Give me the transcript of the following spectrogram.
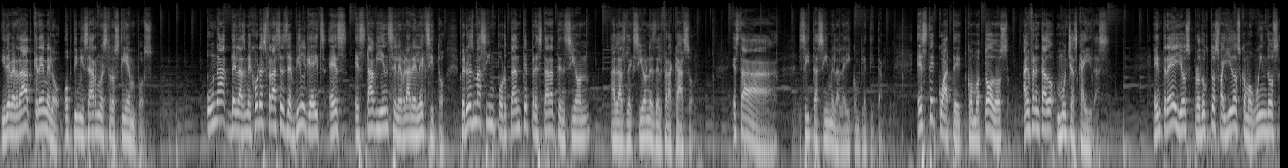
y de verdad, créemelo, optimizar nuestros tiempos. Una de las mejores frases de Bill Gates es, está bien celebrar el éxito, pero es más importante prestar atención a las lecciones del fracaso. Esta cita sí me la leí completita. Este cuate, como todos, ha enfrentado muchas caídas. Entre ellos, productos fallidos como Windows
